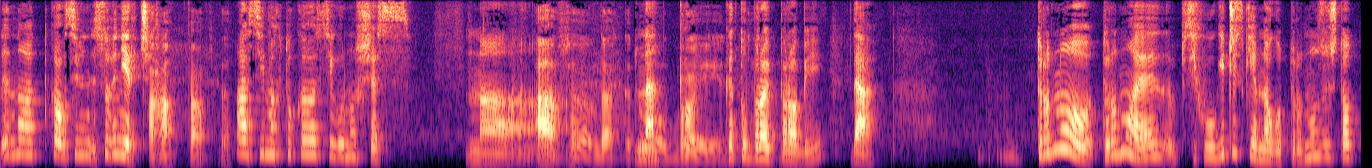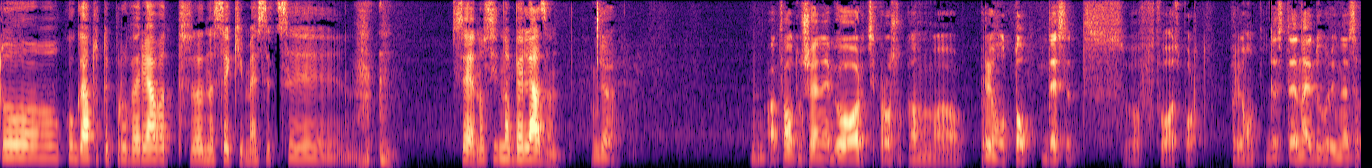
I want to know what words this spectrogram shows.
едно такова сувен- сувенирче. Аха, това, да. Аз имах тук сигурно 6 на... А, да, като На- брой... Като брой проби, да. Трудно, трудно е, психологически е много трудно, защото когато те проверяват на всеки месец е все едно си набелязан. Да. А това отношение е било реципрочно към, примерно, топ 10 в твоя спорт? Примерно, 10 най-добри не са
